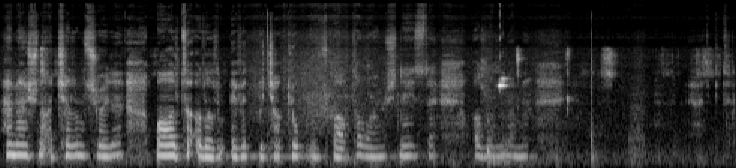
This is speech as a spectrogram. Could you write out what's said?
hemen şunu açalım şöyle. Balta alalım. Evet bıçak yokmuş. Balta varmış. Neyse alalım hemen. Evet, gidelim.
